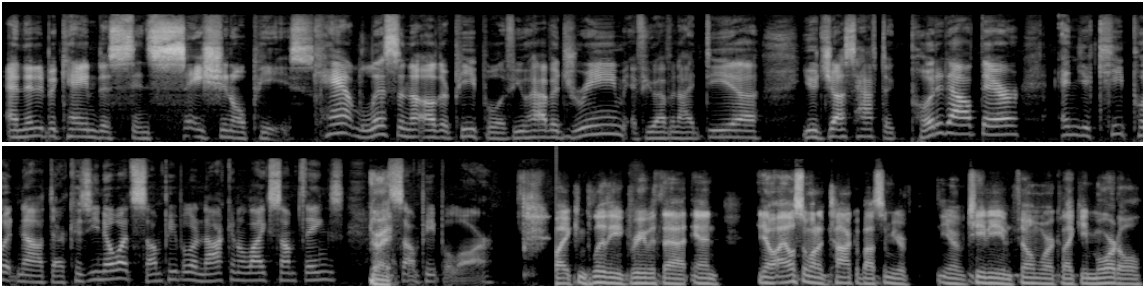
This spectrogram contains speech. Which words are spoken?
And then it became this sensational piece. Can't listen to other people. If you have a dream, if you have an idea, you just have to put it out there and you keep putting out there. Because you know what? Some people are not going to like some things, Right. and some people are. I completely agree with that. And you know, I also want to talk about some of your you know TV and film work, like Immortal.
